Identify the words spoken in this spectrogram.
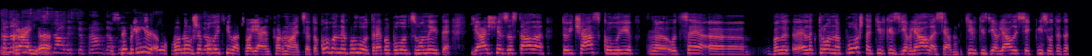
край, е, правда? землі воно вже Так. полетіла твоя інформація. Такого не було. Треба було дзвонити. Я ще застала той час, коли е, оце. Е, електронна пошта тільки з'являлася, тільки з'являлися якісь от е,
